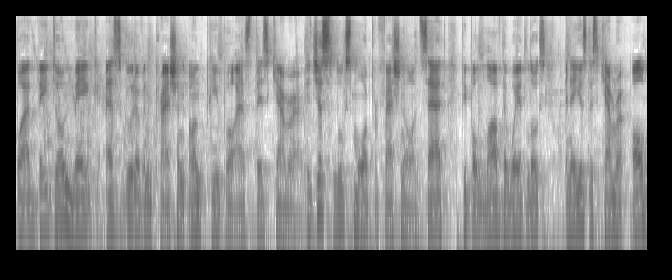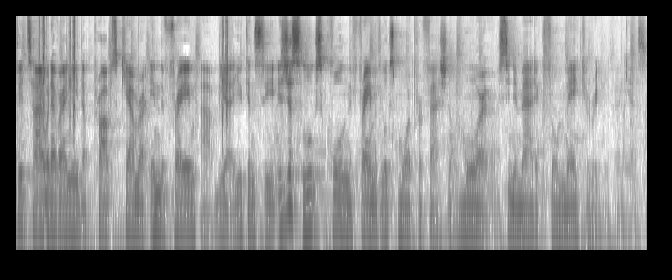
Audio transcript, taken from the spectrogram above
but they don't make as good of an impression on people as this camera. It just looks more professional on set, people love the way it looks, and I use this camera all the time whenever I need a props camera in the frame. Uh, yeah, you can see, it just looks cool in the frame, it looks more professional, more cinematic filmmakery, I guess.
